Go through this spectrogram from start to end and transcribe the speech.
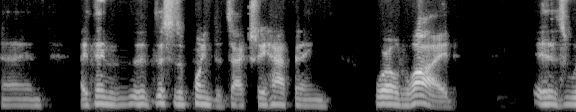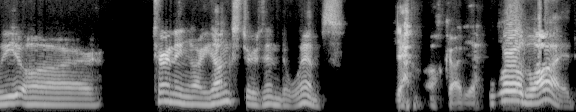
and I think that this is a point that's actually happening worldwide. Is we are turning our youngsters into wimps. Yeah. Oh God. Yeah. Worldwide,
